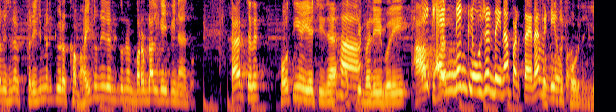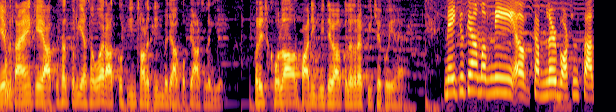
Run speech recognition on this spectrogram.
जब इसने फ्रिज में क्यों रखा? भाई तो तूने तूने बर्फ़ डाल के ही पीना है तो। खैर चले होती हैं ये चीज़ें हाँ। अच्छी भली बुरी। आप एक एंडिंग क्लोजर देना पड़ता है ना वीडियो तो को। छोड़ दें। ये बताएँ कि आपके साथ कभी ऐसा हुआ रात को तीन साढ़े तीन बजे आपको प्यास लगी हो? फ्रिज खोला और पानी पीते हुए आपको लग रहा है पीछे कोई है। नहीं क्योंकि हम अपनी टम्बलर बॉटल साथ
